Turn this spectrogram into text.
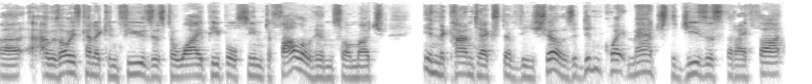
Uh, I was always kind of confused as to why people seemed to follow him so much in the context of these shows. It didn't quite match the Jesus that I thought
